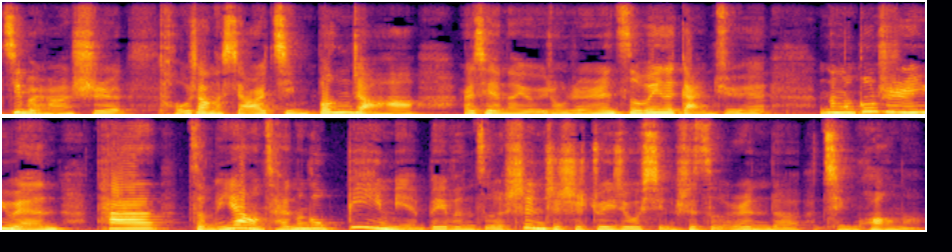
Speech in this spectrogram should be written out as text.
基本上是头上的弦儿紧绷着哈，而且呢，有一种人人自危的感觉。那么，公职人员他怎么样才能够避免被问责，甚至是追究刑事责任的情况呢？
